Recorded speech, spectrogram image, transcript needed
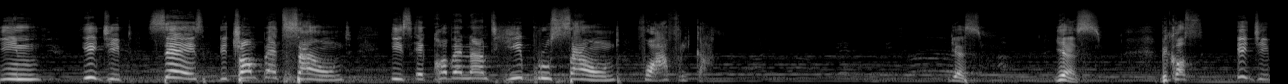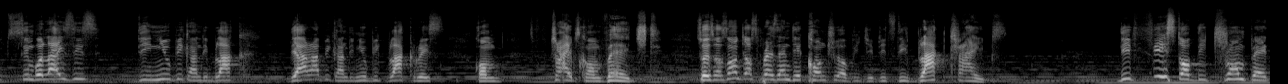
In Egypt, says the trumpet sound is a covenant Hebrew sound for Africa. Yes. Yes. Because Egypt symbolizes the Nubic and the black, the Arabic and the Nubic black race com- tribes converged. So it was not just present day country of Egypt, it's the black tribes. The feast of the trumpet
